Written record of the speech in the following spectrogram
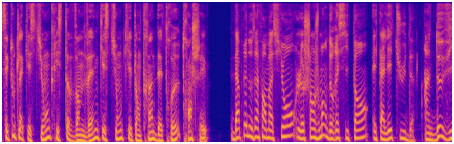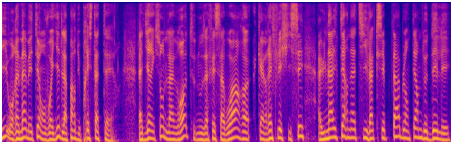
C'est toute la question. Christophe Van Ven, question qui est en train d'être tranché. D'après nos informations, le changement de récitant est à l'étude. Un devis aurait même été envoyé de la part du prestataire. La direction de la grotte nous a fait savoir euh, qu'elle réfléchissait à une alternative acceptable en termes de délai.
